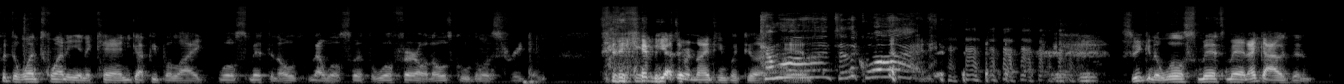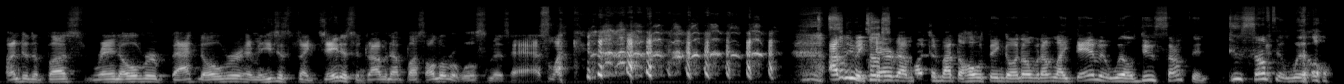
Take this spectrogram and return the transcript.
Put the 120 in a can. You got people like Will Smith and old, not Will Smith, but Will Ferrell and old school going streaking. they can't be out there with 19.2. Come on to the quad. Speaking of Will Smith, man, that guy has been under the bus, ran over, backed over. I mean, he's just like Jada's been driving that bus all over Will Smith's ass. Like, I don't even care that much about the whole thing going on, but I'm like, damn it, Will, do something. Do something, Will.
